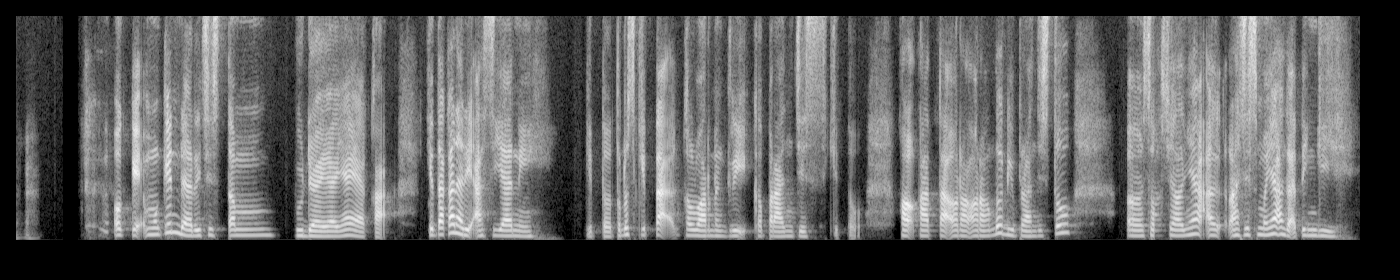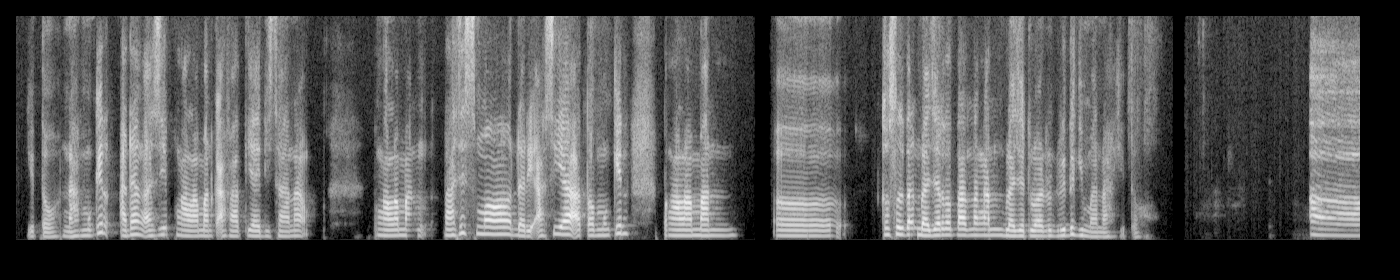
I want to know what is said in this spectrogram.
Oke, mungkin dari sistem budayanya ya Kak. Kita kan dari Asia nih, gitu. Terus kita ke luar negeri ke Perancis gitu. Kalau kata orang-orang tuh di Perancis tuh uh, sosialnya rasismenya agak tinggi gitu. Nah, mungkin ada nggak sih pengalaman Kak Fatia di sana pengalaman rasisme dari Asia atau mungkin pengalaman uh, kesulitan belajar atau tantangan belajar di luar negeri itu gimana gitu? Uh,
